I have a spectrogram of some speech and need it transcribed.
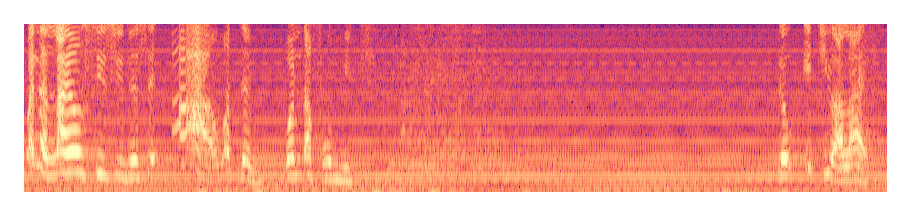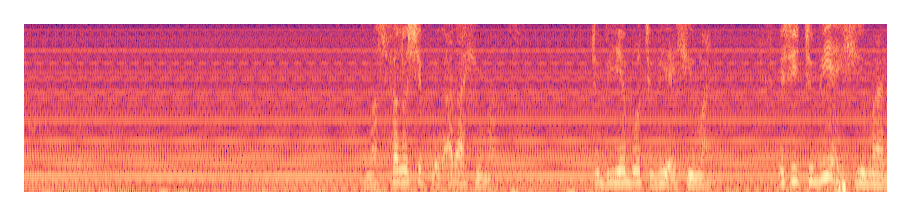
When a lion sees you, they say, ah, what a wonderful meat. They'll eat you alive. You must fellowship with other humans to be able to be a human. You see, to be a human,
